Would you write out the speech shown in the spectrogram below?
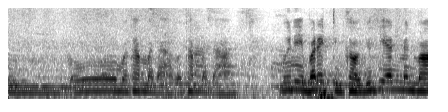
อโอ้มาธรรมดามาธรรมดามื้อนี้บ่ได้กินข้าวอยู่เฮียนแม่นบ่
